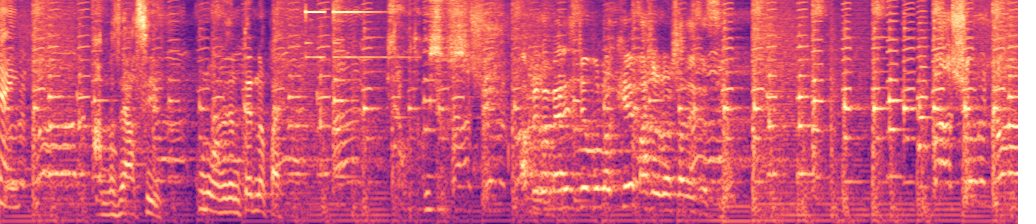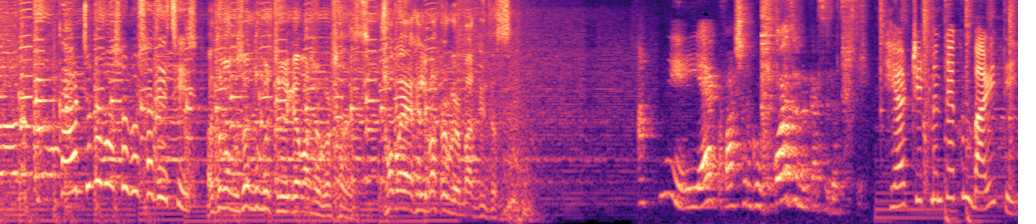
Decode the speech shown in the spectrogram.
নাই। আমরা যে আসি কোনোভাবে যেন টের না পায়। আপনাকে ম্যারেজ ডে উপলক্ষে বাসর ঘর সাজাইতেছি। কার জন্য বাসর ঘর সাজিয়েছিস? আর তোমাকে চোদ্দ গোষ্ঠীর লিগে বাসর ঘর সাজাইছি। সবাই খালি বাসর ঘর বাদ দিতেছে। আপনি এই এক বাসর ঘর কয়জনের কাছে যাচ্ছে হেয়ার ট্রিটমেন্ট তো এখন বাড়িতেই।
